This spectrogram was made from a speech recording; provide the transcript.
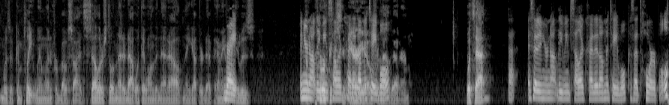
was a complete win win for both sides. Sellers still netted out what they wanted to net out, and they got their debt. I mean, Right. it was And you're not leaving seller credit on the table. that. What's that? That I said, and you're not leaving seller credit on the table because that's horrible.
